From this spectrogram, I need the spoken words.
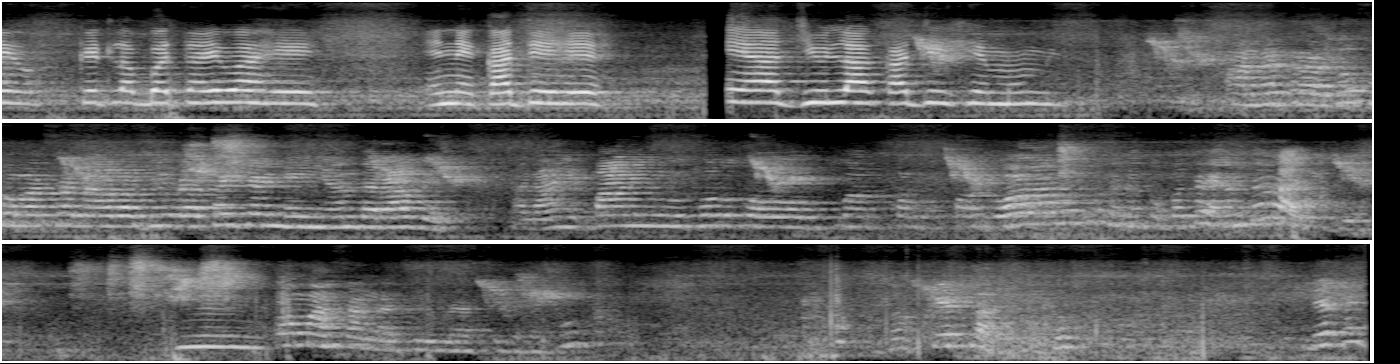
આય કેટલા બધા આવ્યા હે? એને કાઢે હે. એ આ જીવલા કાઢે છે મમ્મી. આ નકરા જો ચોમાસાના આવા જીવડા થઈ જાય ને એની અંદર આવે. અને અહીં પાણીનું થોડુંક ઢોળાનું હતું ને તો બધા અંદર આવી ગયા. હમ. ચોમાસાના જીવડા છે બધા, હો. જો કેટલા દેખાય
